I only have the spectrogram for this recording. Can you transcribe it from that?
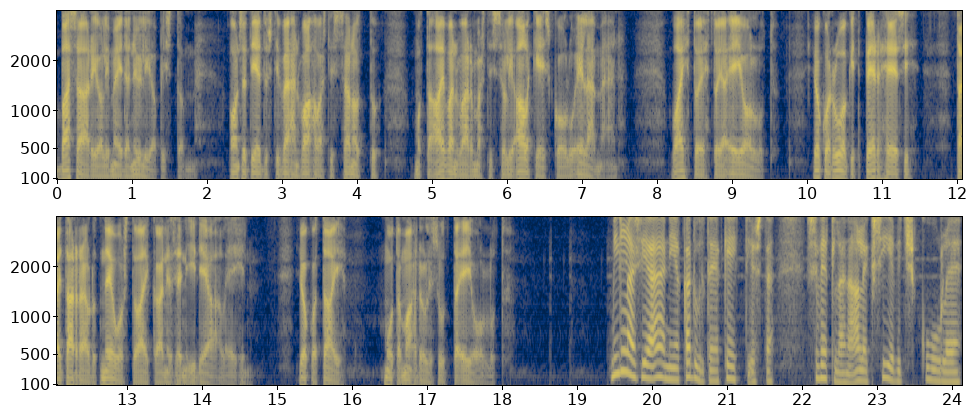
Basaari oli meidän yliopistomme. On se tietysti vähän vahvasti sanottu, mutta aivan varmasti se oli alkeiskoulu elämään. Vaihtoehtoja ei ollut. Joko ruokit perheesi tai tarraudut neuvostoaikaan ja sen ideaaleihin. Joko tai, muuta mahdollisuutta ei ollut. Millaisia ääniä kadulta ja keittiöstä Svetlana Aleksievich kuulee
